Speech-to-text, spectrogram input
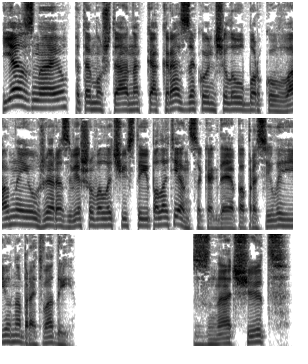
Я знаю, потому что она как раз закончила уборку в ванной и уже развешивала чистые полотенца, когда я попросила ее набрать воды. «Значит...»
